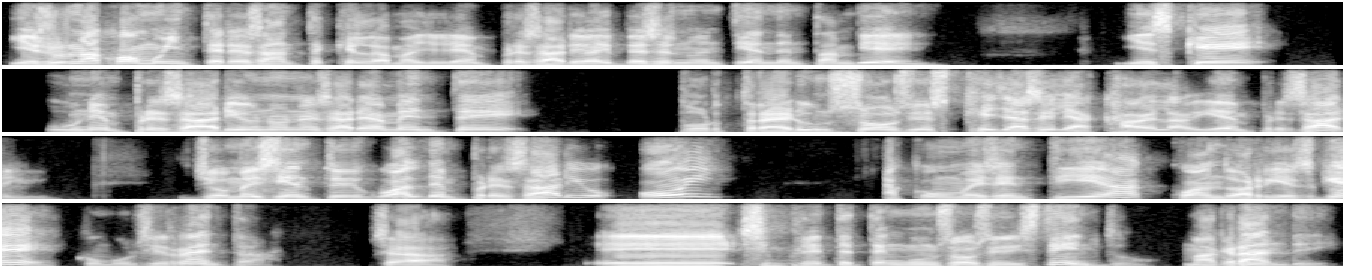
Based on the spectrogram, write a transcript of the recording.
Y es una cosa muy interesante que la mayoría de empresarios a veces no entienden también. Y es que un empresario no necesariamente por traer un socio es que ya se le acabe la vida de empresario. yo me siento igual de empresario hoy a como me sentía cuando arriesgué con Bolsirrenta. O sea, eh, simplemente tengo un socio distinto, más grande,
